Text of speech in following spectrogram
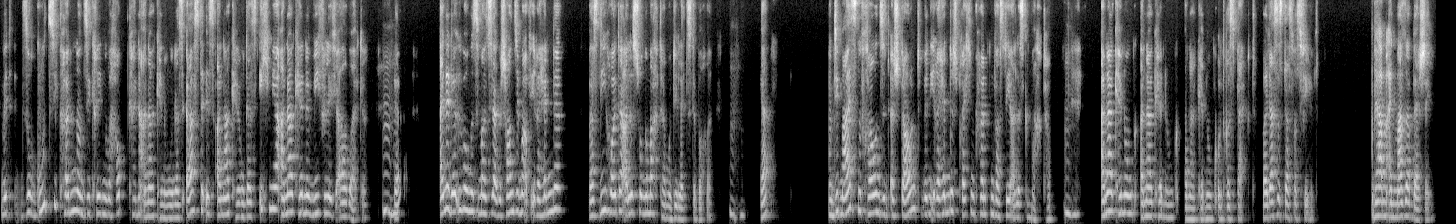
mit so gut sie können und sie kriegen überhaupt keine Anerkennung. Und das erste ist Anerkennung, dass ich mir anerkenne, wie viel ich arbeite. Ja? Mhm. Eine der Übungen ist immer, ich sage, schauen Sie mal auf Ihre Hände, was die heute alles schon gemacht haben und die letzte Woche. Mhm. Ja? Und die meisten Frauen sind erstaunt, wenn ihre Hände sprechen könnten, was die alles gemacht haben. Mhm. Anerkennung, Anerkennung, Anerkennung und Respekt, weil das ist das, was fehlt. Wir haben ein Mother-Bashing,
